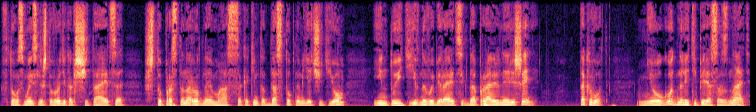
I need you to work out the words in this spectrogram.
В том смысле, что вроде как считается, что простонародная масса каким-то доступным ей чутьем – интуитивно выбирает всегда правильные решения. Так вот, не угодно ли теперь осознать,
